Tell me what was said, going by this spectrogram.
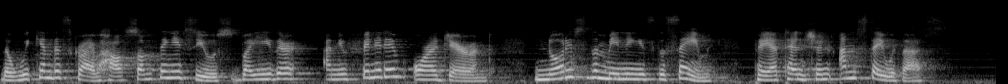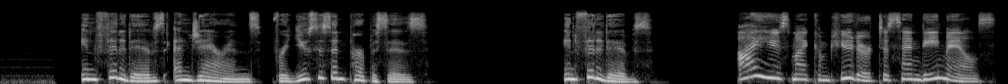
that we can describe how something is used by either an infinitive or a gerund. Notice the meaning is the same. Pay attention and stay with us. Infinitives and gerunds for uses and purposes. Infinitives. I use my computer to send emails.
